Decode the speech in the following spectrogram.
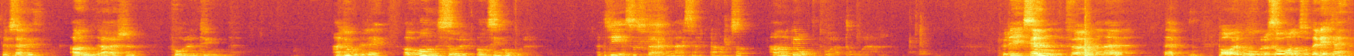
Det är särskilt andra versen får en tyngd. Han gjorde det av omsorg om sin mor. Att Jesus bär den här smärtan också. Han har gråtit våra tårar. Hur det gick sen för den här, det här paret, mor och son och så, det vet jag inte.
